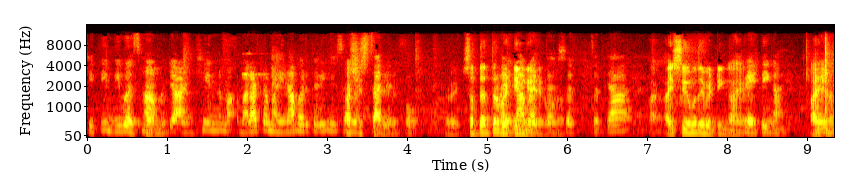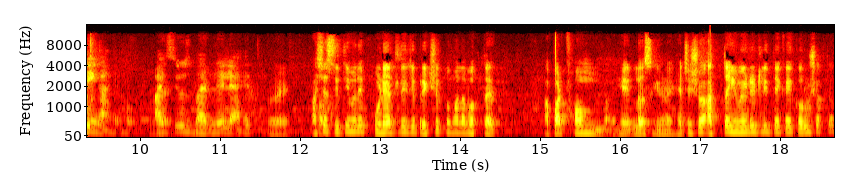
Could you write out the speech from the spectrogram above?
किती दिवस? हा हा. म्हणजे आणखीन म- मला वाटतं महिनाभर तरी हे चालेल. हो. सध्या तर वेटिंग आहे सध्या आयसीयू मध्ये वेटिंग आहे. वेटिंग आहे? वेटिंग आहे हो. आयसीयूज भरलेले आहेत. Right. अशा स्थितीमध्ये पुण्यातले जे प्रेक्षक तुम्हाला बघतायत अपार्ट फ्रॉम हे लस घेणं ह्याच्याशिवाय आत्ता इमिडिएटली ते काही करू शकतात?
